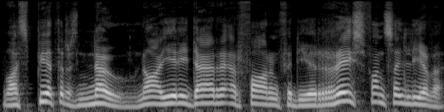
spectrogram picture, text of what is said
was Petrus nou na hierdie derde ervaring vir die res van sy lewe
